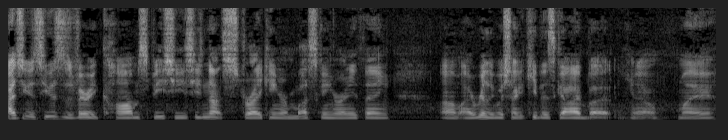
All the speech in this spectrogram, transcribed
As you can see, this is a very calm species. He's not striking or musking or anything. Um, I really wish I could keep this guy, but you know, my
